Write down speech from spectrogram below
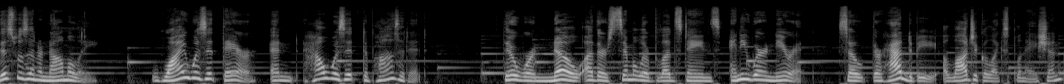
This was an anomaly. Why was it there, and how was it deposited? There were no other similar bloodstains anywhere near it, so there had to be a logical explanation.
